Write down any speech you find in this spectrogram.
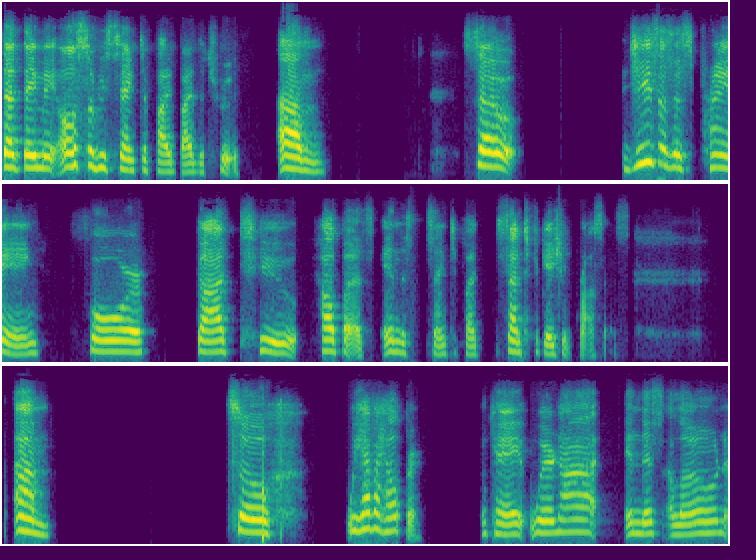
that they may also be sanctified by the truth. Um, so Jesus is praying for God to help us in the sanctification process. Um, so we have a helper. Okay, we're not in this alone.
